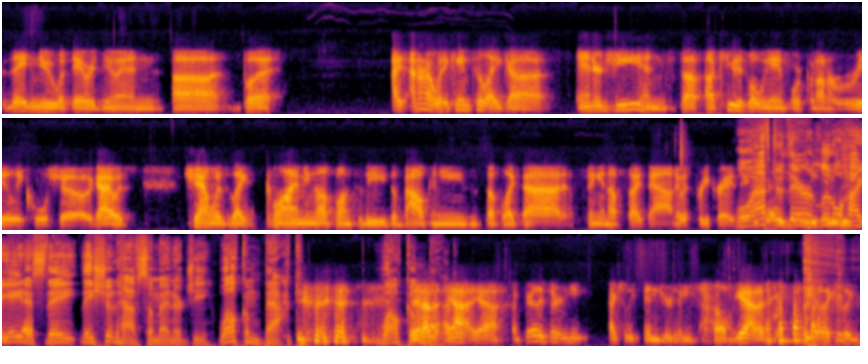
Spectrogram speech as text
they knew what they were doing. Uh, but I I don't know when it came to like uh energy and stuff. Uh, Cute is what we aim for. Put on a really cool show. The guy was Shaant was like climbing up onto the the balconies and stuff like that, and singing upside down. It was pretty crazy. Well, after their little hiatus, they they should have some energy. Welcome back. Welcome yeah, back. yeah, yeah. I'm fairly certain he actually injured himself. Yeah, that's, he actually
